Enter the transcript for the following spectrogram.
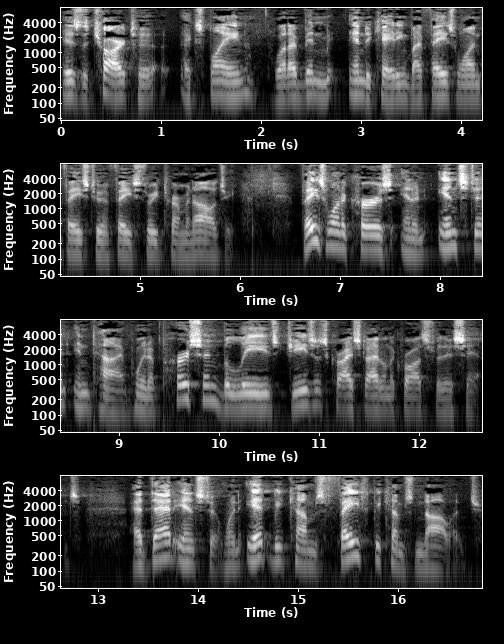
is the chart to explain what I've been indicating by phase one, phase two, and phase three terminology. Phase one occurs in an instant in time when a person believes Jesus Christ died on the cross for their sins. At that instant, when it becomes, faith becomes knowledge,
